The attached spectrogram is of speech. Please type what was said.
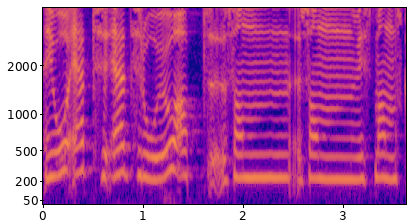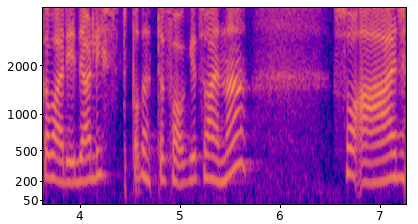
Jo, jeg, jeg tror jo at sånn, sånn Hvis man skal være idealist på dette fagets vegne, så er,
